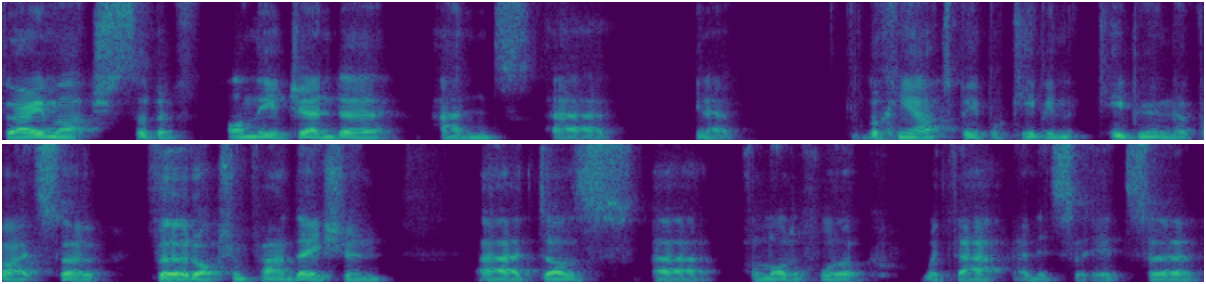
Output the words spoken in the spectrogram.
very much sort of on the agenda and uh you know looking after people keeping keeping in the fight so third option foundation uh, does uh, a lot of work with that, and it's it's a,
